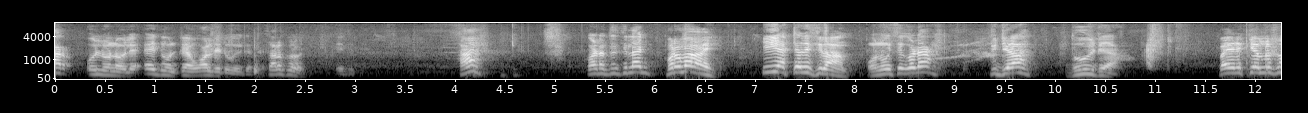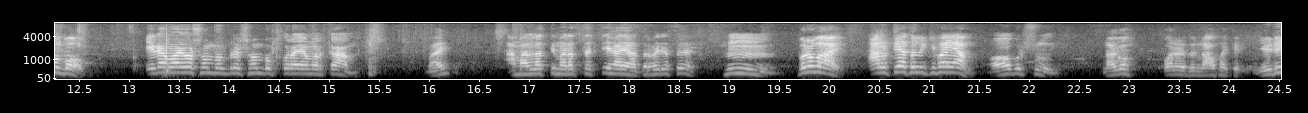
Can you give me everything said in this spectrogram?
আর ওইলো না হইলে। এই দুন টেহা অলরেডি হয়ে গেছে। চালু করুন। হ্যাঁ? কটা দিছিলেন? বড় ভাই ই একটা দিছিলাম। অনুইছে কটা দুইটা। দুইটা। ভাই এটা কেমন সম্ভব? এটা ভাই অসম্ভব রে সম্ভব করাই আমার কাম। ভাই আমার লাত্তি মারার তো টিহাই হাতের বাইরে আছে। হুম। বড় ভাই আর টিয়া তুলি কি ভাই আম? অবশ্যই। না গো পরে দুই নাও পাইতে এডি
